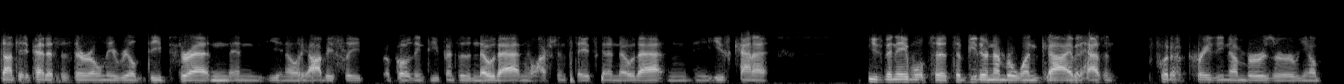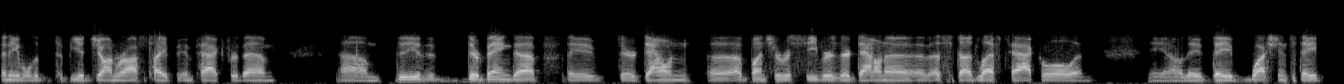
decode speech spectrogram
Dante Pettis is their only real deep threat, and and you know obviously opposing defenses know that, and Washington State's going to know that, and he's kind of he's been able to to be their number one guy, but hasn't put up crazy numbers or you know been able to, to be a John Ross type impact for them. Um, they they're banged up. They they're down a, a bunch of receivers. They're down a, a stud left tackle, and you know, they they Washington State,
